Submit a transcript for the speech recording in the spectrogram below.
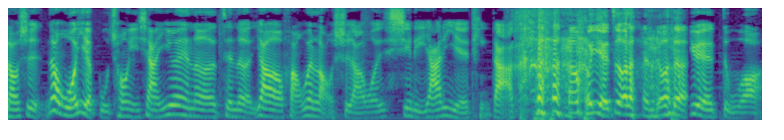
老师，那我也补充一下，因为呢，真的要访问老师啊，我心里压力也挺大的，我也做了很多的阅读哦。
